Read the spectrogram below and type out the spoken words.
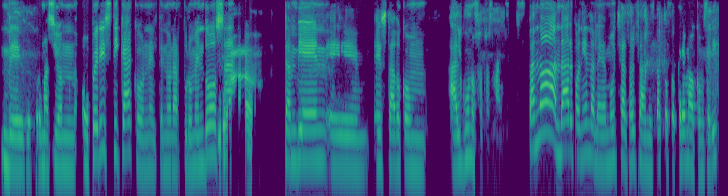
de, de formación operística con el tenor Arturo Mendoza. Wow. También eh, he estado con algunos otros maestros. Para no andar poniéndole mucha salsa a mis tacos o crema o como se diga.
